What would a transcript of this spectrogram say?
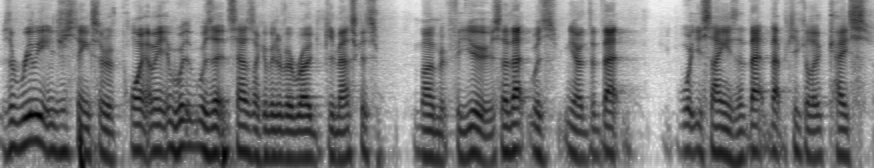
It's a really interesting sort of point. I mean, was it, it sounds like a bit of a road to Damascus moment for you. So that was, you know, that, that what you're saying is that that, that particular case,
